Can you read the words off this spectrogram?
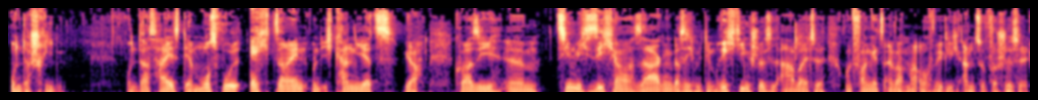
unterschrieben. Und das heißt, der muss wohl echt sein und ich kann jetzt ja quasi ähm, ziemlich sicher sagen, dass ich mit dem richtigen Schlüssel arbeite und fange jetzt einfach mal auch wirklich an zu verschlüsseln.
